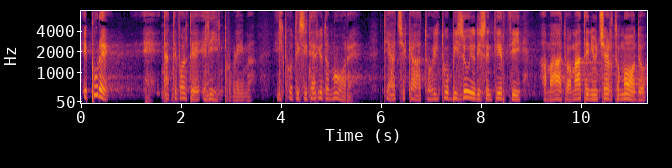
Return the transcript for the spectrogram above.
Eppure eh, tante volte è lì il problema, il tuo desiderio d'amore ti ha accecato, il tuo bisogno di sentirti amato, amata in un certo modo,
